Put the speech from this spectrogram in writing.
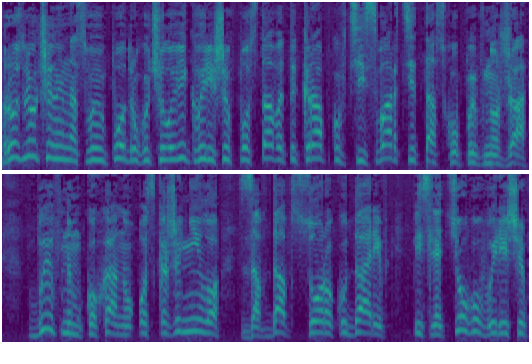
Розлючений на свою подругу чоловік вирішив поставити крапку в цій сварці та схопив ножа. Бив ним кохану оскаженіло, завдав 40 ударів. Після цього вирішив,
